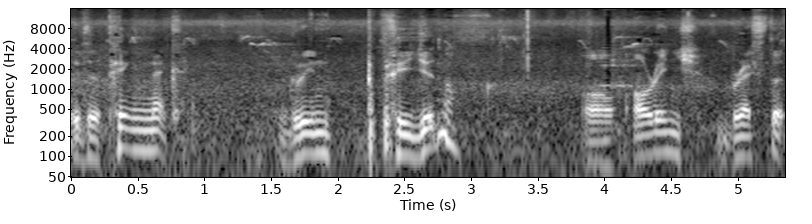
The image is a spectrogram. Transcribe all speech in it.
It's a pink neck green pigeon or orange breasted.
